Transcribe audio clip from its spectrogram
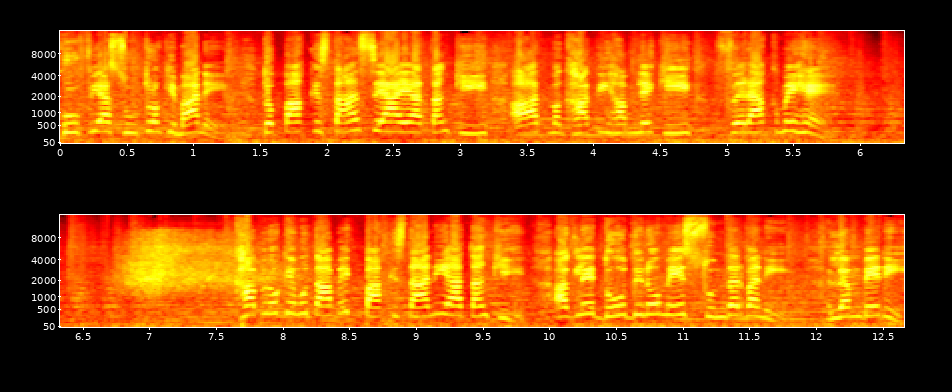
खुफिया सूत्रों की माने तो पाकिस्तान से आए आतंकी आत्मघाती हमले की फिराक में हैं। खबरों के मुताबिक पाकिस्तानी आतंकी अगले दो दिनों में सुंदरबनी लंबेरी,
